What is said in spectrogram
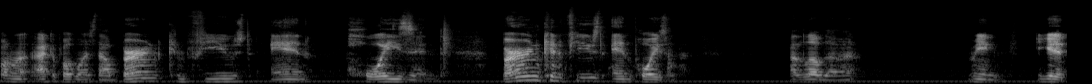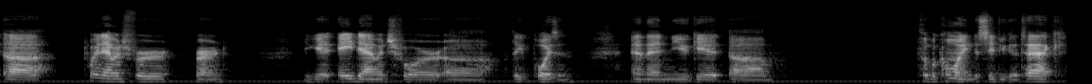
Pokemon, active Pokemon is now Burn, Confused, and Poisoned. Burn, Confused, and Poisoned. I love that, man. I mean, you get uh, 20 damage for Burn. You get 8 damage for, uh, I think, Poison. And then you get, um, flip a coin to see if you can attack.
